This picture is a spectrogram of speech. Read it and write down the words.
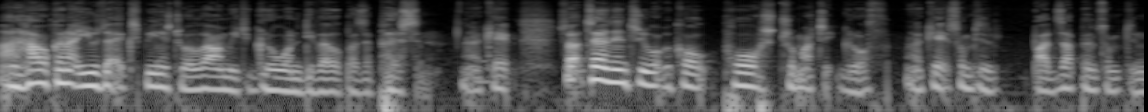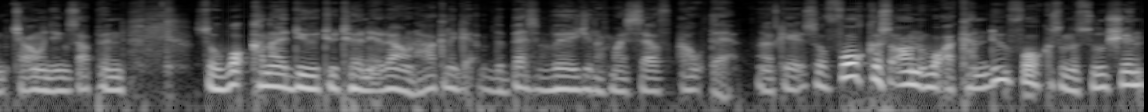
And how can I use that experience to allow me to grow and develop as a person? Okay, so that turns into what we call post traumatic growth. Okay, something bad's happened, something challenging's happened. So what can I do to turn it around? How can I get the best version of myself out there? Okay, so focus on what I can do, focus on the solution,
